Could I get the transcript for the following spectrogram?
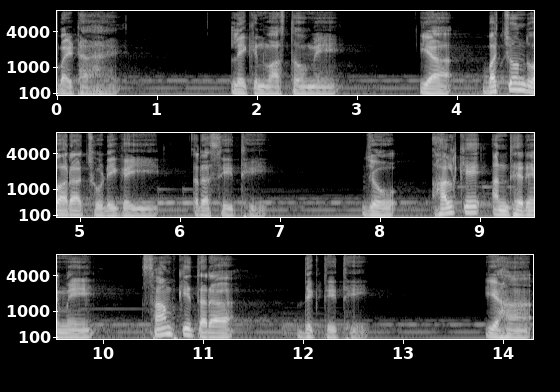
बैठा है। लेकिन वास्तव में यह बच्चों द्वारा छोड़ी गई रस्सी थी, जो हल्के अंधेरे में सांप की तरह दिखती थी। यहाँ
